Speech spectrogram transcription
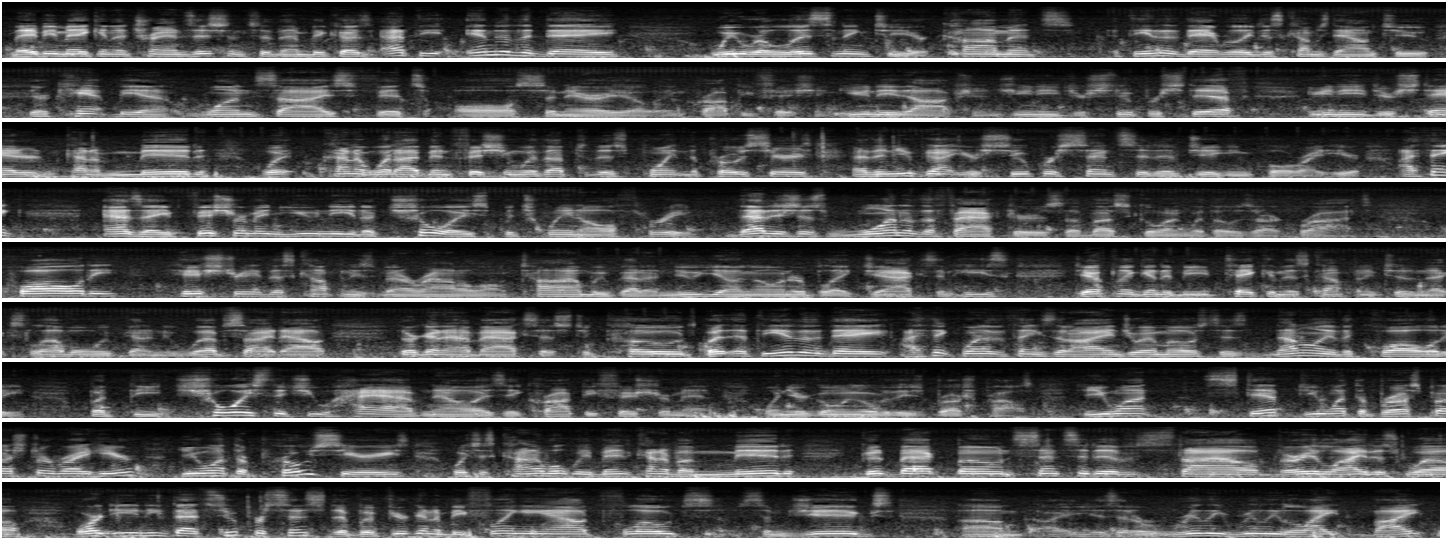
maybe making a transition to them because at the end of the day, we were listening to your comments. At the end of the day, it really just comes down to there can't be a one size fits all scenario in crappie fishing. You need options. You need your super stiff. You need your standard kind of mid, what kind of what I've been fishing with up to this point in the Pro Series. And then you've got your super sensitive jigging pole right here. I think as a fisherman, you need a choice between all three. That is just one of the factors of us going with Ozark rods. Quality, history. This company's been around a long time. We've got a new young owner, Blake Jackson. He's definitely going to be taking this company to the next level. We've got a new website out. They're going to have access to codes. But at the end of the day, I think one of the things that I enjoy most is not only the quality, but the choice that you have now as a crappie fisherman when you're going over these brush piles. Do you want stiff? Do you want the brush buster right here? Do you want the Pro Series, which is kind of what we've been, kind of a mid, good backbone, sensitive style, very light as well? Or do you need that super sensitive if you're gonna be flinging out floats, some jigs? Um, is it a really, really light bite?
